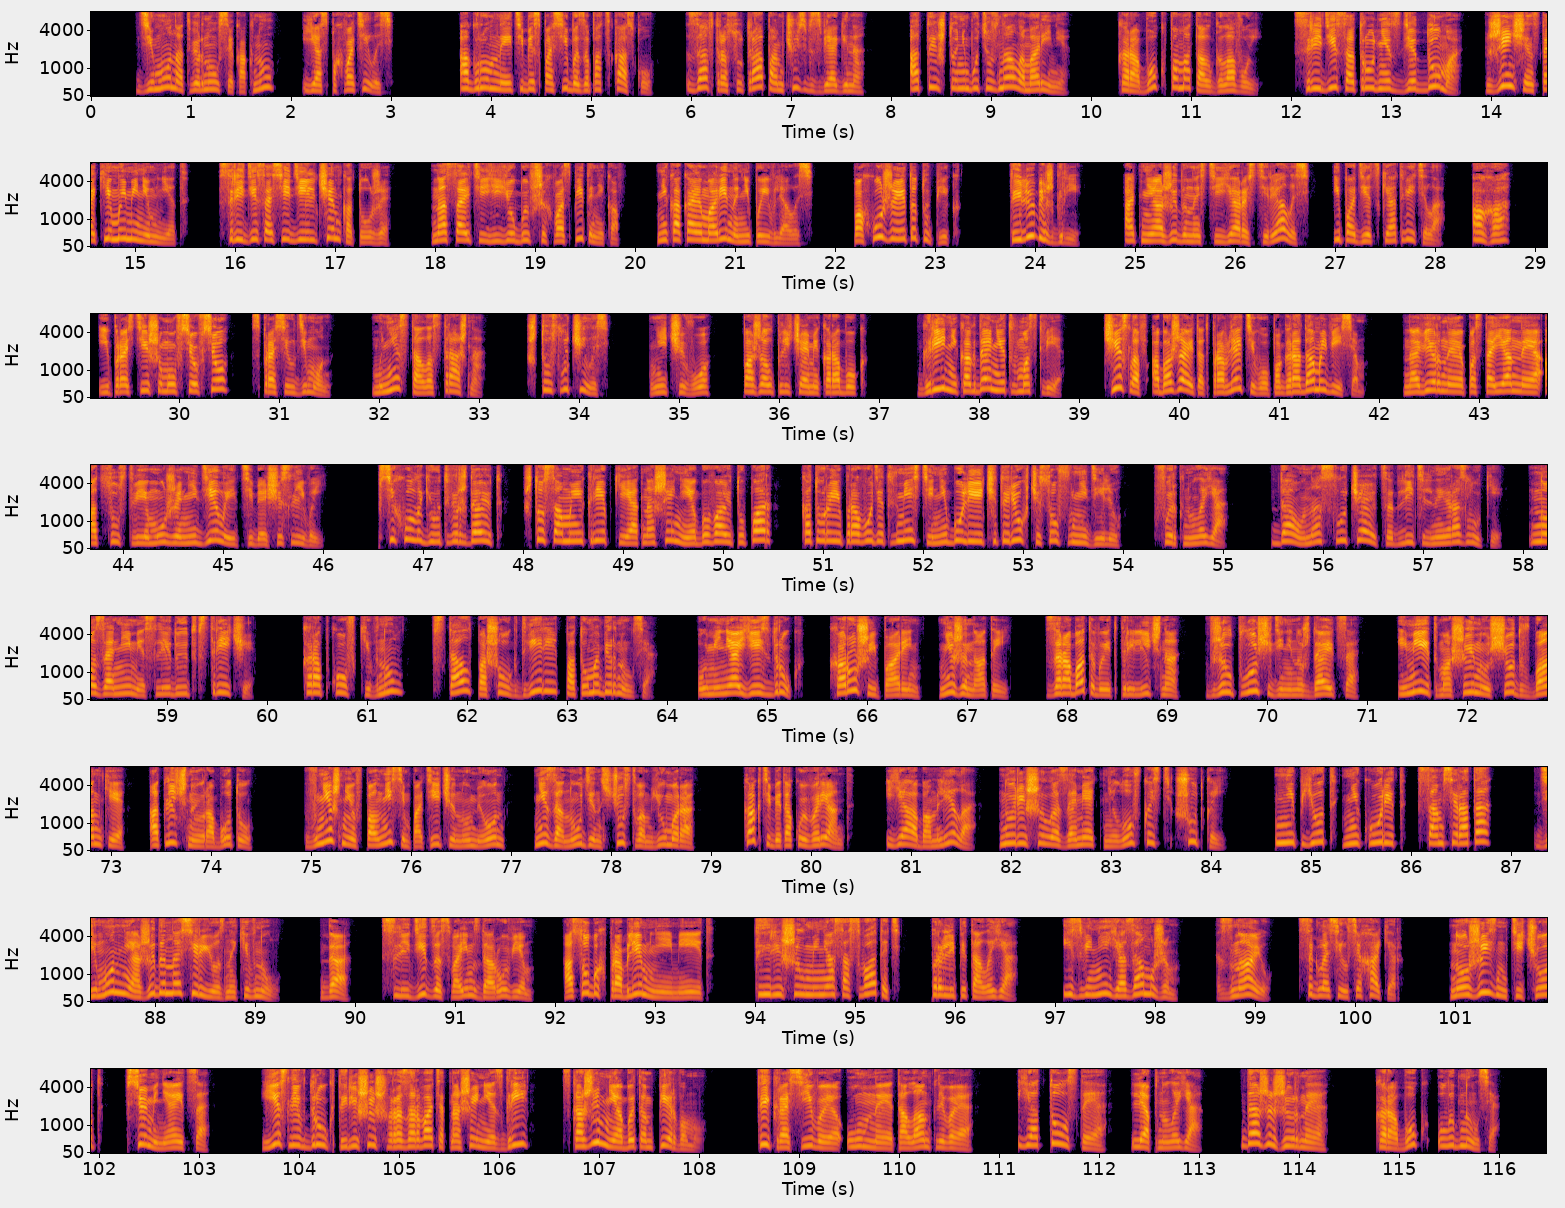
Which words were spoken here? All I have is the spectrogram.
Димон отвернулся к окну, я спохватилась. «Огромное тебе спасибо за подсказку. Завтра с утра помчусь в Звягино. А ты что-нибудь узнала, Марине?» Коробок помотал головой. «Среди сотрудниц детдома женщин с таким именем нет. Среди соседей Ильченко тоже. На сайте ее бывших воспитанников никакая Марина не появлялась. Похоже, это тупик. «Ты любишь Гри?» От неожиданности я растерялась и по-детски ответила. «Ага». «И простишь ему все-все?» — спросил Димон. Мне стало страшно. «Что случилось?» «Ничего», — пожал плечами Коробок. «Гри никогда нет в Москве. Чеслов обожает отправлять его по городам и весям. Наверное, постоянное отсутствие мужа не делает тебя счастливой. Психологи утверждают, что самые крепкие отношения бывают у пар, которые проводят вместе не более четырех часов в неделю», — фыркнула я. «Да, у нас случаются длительные разлуки, но за ними следуют встречи». Коробков кивнул, встал, пошел к двери, потом обернулся. «У меня есть друг, хороший парень, неженатый, зарабатывает прилично, в жилплощади не нуждается, имеет машину, счет в банке, отличную работу. Внешне вполне симпатичен, умен, не зануден, с чувством юмора. Как тебе такой вариант?» Я обомлела, но решила замять неловкость шуткой. «Не пьет, не курит, сам сирота?» Димон неожиданно серьезно кивнул. «Да, следит за своим здоровьем, особых проблем не имеет. «Ты решил меня сосватать?» — пролепетала я. «Извини, я замужем». «Знаю», — согласился хакер. «Но жизнь течет, все меняется. Если вдруг ты решишь разорвать отношения с Гри, скажи мне об этом первому. Ты красивая, умная, талантливая. Я толстая, ляпнула я. Даже жирная. Коробок улыбнулся.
